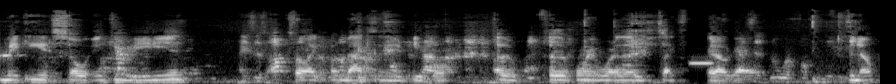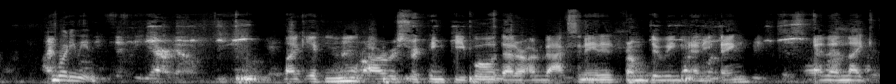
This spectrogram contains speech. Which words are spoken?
making it so inconvenient for like unvaccinated people to, to the point where they're just like, "F- it, I'll get it. You know? What do you mean? Like if you are restricting people that are unvaccinated from doing anything, and then like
